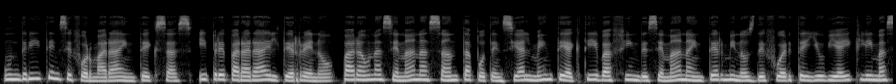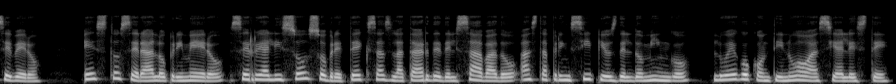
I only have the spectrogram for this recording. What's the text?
un driten se formará en Texas y preparará el terreno para una Semana Santa potencialmente activa fin de semana en términos de fuerte lluvia y clima severo. Esto será lo primero, se realizó sobre Texas la tarde del sábado hasta principios del domingo, luego continuó hacia el este.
